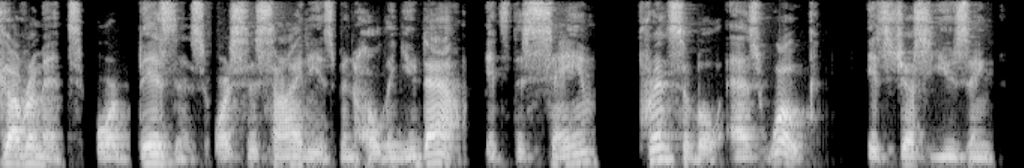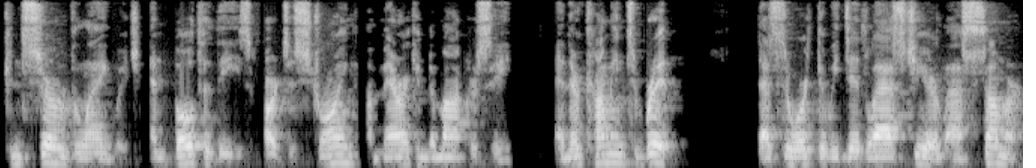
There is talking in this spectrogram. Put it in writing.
government or business or society has been holding you down. It's the same principle as woke, it's just using conservative language. And both of these are destroying American democracy, and they're coming to Britain. That's the work that we did last year, last summer.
